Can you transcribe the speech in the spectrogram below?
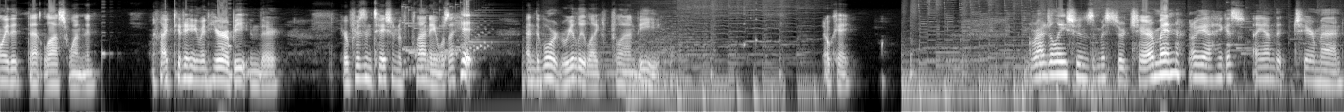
How I did that last one, and I didn't even hear a beat in there. Your presentation of Plan A was a hit, and the board really liked Plan B. Okay. Congratulations, Mr. Chairman! Oh yeah, I guess I am the chairman.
